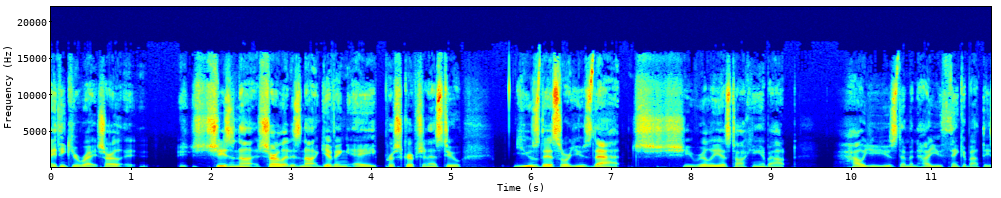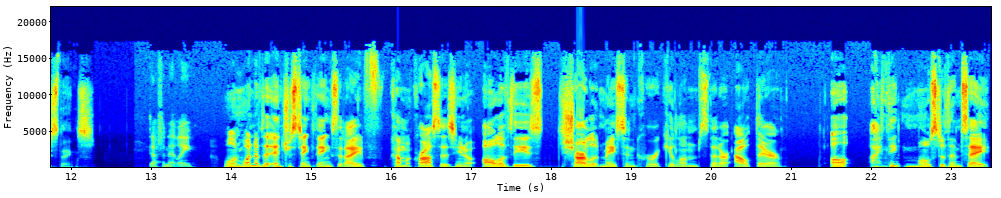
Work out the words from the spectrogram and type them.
I think you're right, Charlotte. She's not Charlotte is not giving a prescription as to use this or use that. She really is talking about how you use them and how you think about these things. Definitely. Well, and one of the interesting things that I've come across is, you know, all of these Charlotte Mason curriculums that are out there, all I think most of them say,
